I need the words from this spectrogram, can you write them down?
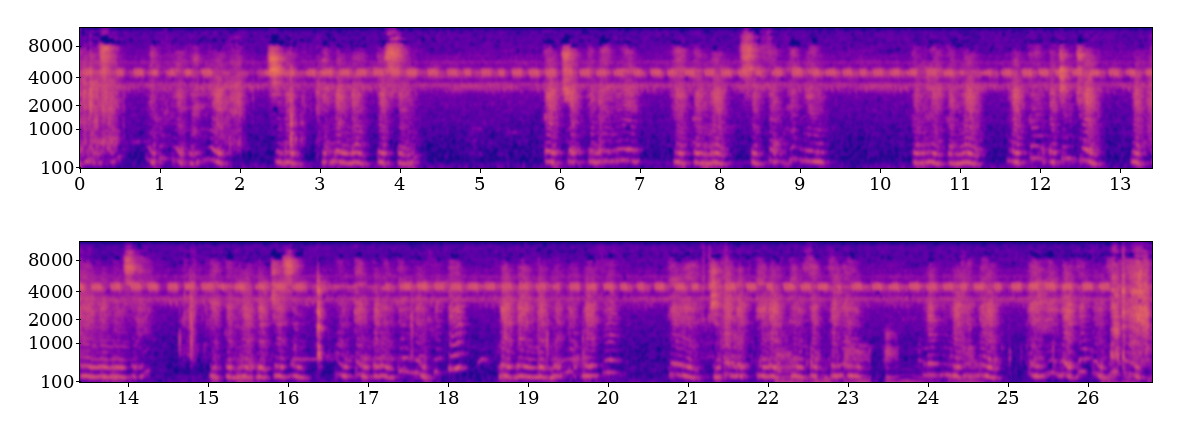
đã bị sẵn là không thể vãn hồi, chỉ bằng hãy đừng đầu từ sớm. Câu chuyện thứ ba mươi, hai con mèo số phận khác nhau. Có hai con mèo, một con ở trong chuồng, một con nằm ngoài giá. Hai con mèo đều cho rằng hoàn cảnh của bản thân mình không tốt, đều đều được ngưỡng mộ đối phương. Là chúng ta định thay đổi thân phận với nhau. mười mới bắt đầu, cả hai đều vô cùng vui vẻ.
